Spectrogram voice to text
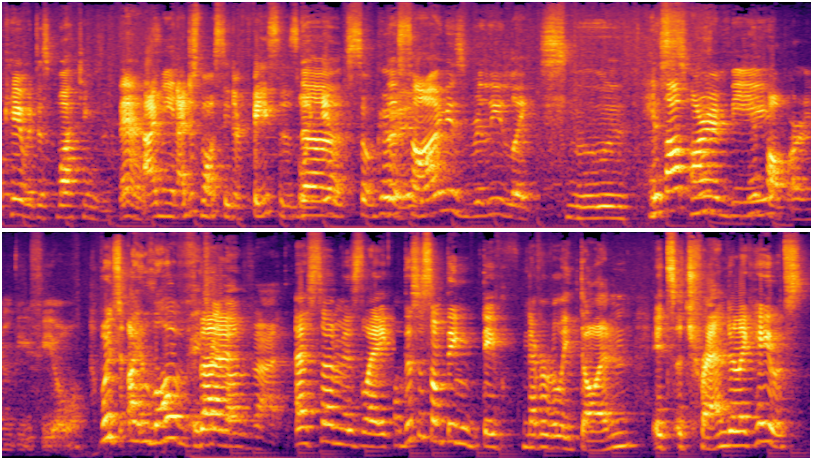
okay with just watching the dance. I mean, I just want to see their faces. like, they look so good. The song is really like smooth hip hop R and B. hip hop R and B feel, which I love. Which that I love that. SM is like this is something they've never really done. It's a trend. They're like, hey, let's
